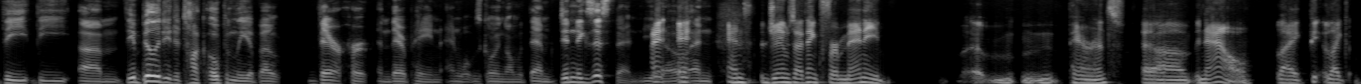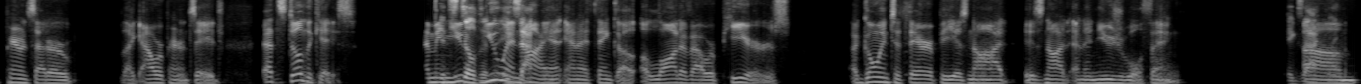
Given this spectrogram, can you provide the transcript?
the the um the ability to talk openly about their hurt and their pain and what was going on with them didn't exist then you And- know and- and and James, I think for many parents uh, now, like like parents that are like our parents' age, that's still the case. I mean, It's you the- you and exactly. I, and, and I think a, a lot of our peers, uh, going to therapy is not is not an unusual thing. exactly Um,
